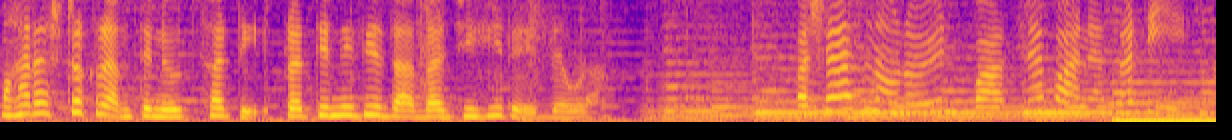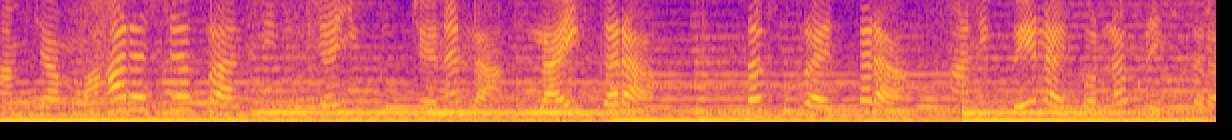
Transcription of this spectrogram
महाराष्ट्र क्रांती न्यूजसाठी प्रतिनिधी दादाजी हिरे देवळा. अशाच नवनवीन बातम्या पाहण्यासाठी आमच्या महाराष्ट्र क्रांती न्यूज या यूट्यूब चॅनलला लाईक करा सबस्क्राईब करा आणि बेल आयकॉनला प्रेस करा.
